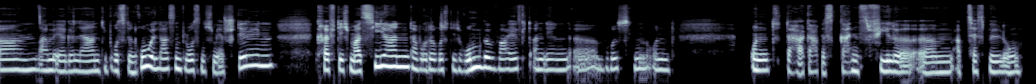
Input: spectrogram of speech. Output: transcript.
ähm, haben wir gelernt, die Brust in Ruhe lassen, bloß nicht mehr stillen, kräftig massieren, da wurde richtig rumgewalkt an den äh, Brüsten und und da gab es ganz viele ähm, Abzessbildungen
